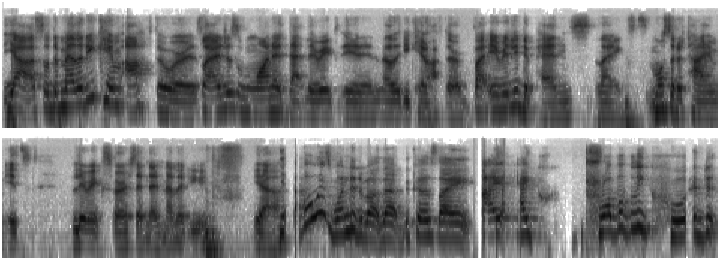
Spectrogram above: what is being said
yeah so the melody came afterwards. Like i just wanted that lyrics in and melody came after. But it really depends. Like most of the time it's lyrics first and then melody. Yeah. yeah i've always wondered about that because like i i probably could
